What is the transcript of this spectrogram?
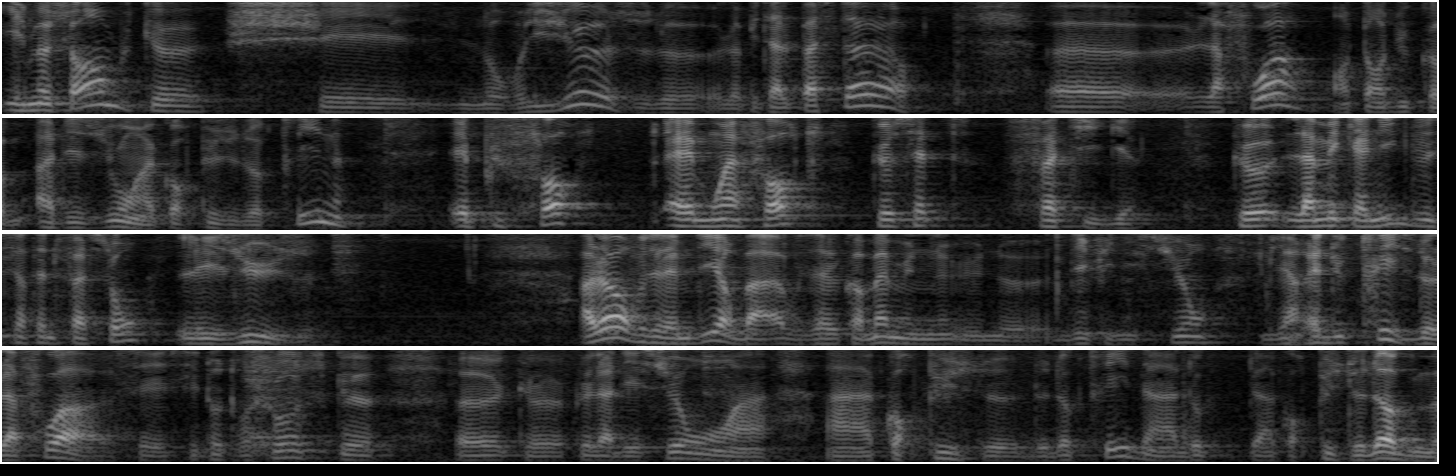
il me semble que chez nos religieuses l'hôpital Pasteur, euh, la foi, entendue comme adhésion à un corpus de doctrine, est moins forte que cette fatigue que la mécanique, d'une certaine façon, les use. Alors vous allez me dire, bah, vous avez quand même une, définition bien réductrice de la foi. C'est autre chose que, euh, l'adhésion à, un corpus de, doctrine, à un, corpus de dogmes,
